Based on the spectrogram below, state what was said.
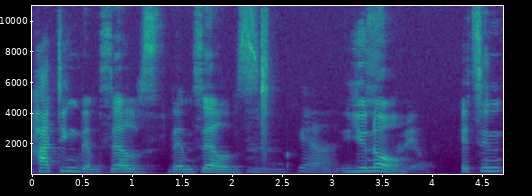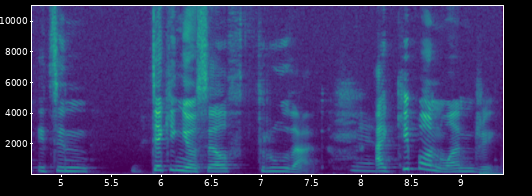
hurting themselves themselves. Mm. yeah You know, real. it's in it's in taking yourself through that. I keep on wondering.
